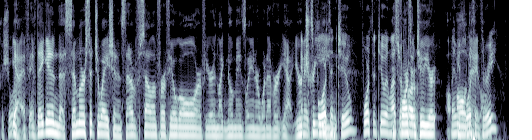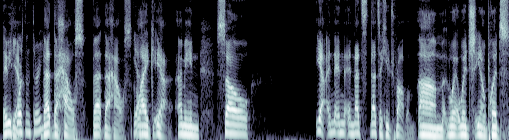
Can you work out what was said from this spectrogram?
For sure. Yeah, if, if they get in a similar situation instead of selling for a field goal or if you're in like no man's land or whatever, yeah, you're And it's treating fourth and two, fourth and two, unless it's fourth or, and two. You're maybe all fourth day and long. three, maybe Yeah. fourth and three. Bet the house. Bet the house. Yeah. Like yeah, I mean, so yeah, and, and and that's that's a huge problem. Um, which you know puts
